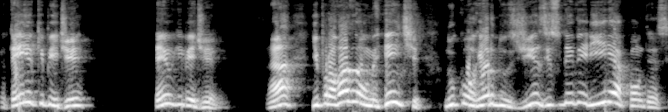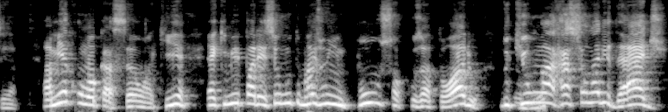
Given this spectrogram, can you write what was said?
Eu tenho que pedir. Tenho que pedir. Né? E provavelmente, no correr dos dias, isso deveria acontecer. A minha colocação aqui é que me pareceu muito mais um impulso acusatório do que uma racionalidade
